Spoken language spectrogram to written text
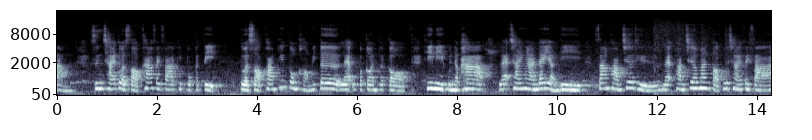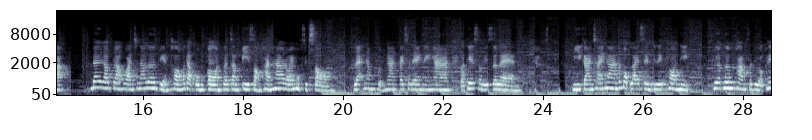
ต่ำ ซึ่งใช้ตรวจสอบค่าไฟฟ้าผิดปกติ ตรวจสอบความเที่ยงตรงของมิเตอร์ และอุปกรณ์ประกอบ ที่มีคุณภาพ และใช้งานได้อย่างดี สร้างความเชื่อถือ และความเชื่อมั่นต่อผู้ใช้ไฟฟ้า ได้รับรางวัลชนะเลิศเหรียญทองระดับองค์กรประจำปี 2562 และนำผลงานไปแสดงในงานประเทศสวิตเซอร์แลนด์ มีการใช้งานระบบลายเซ็นอิเล็กทรอนิกส์ เพื่อเพิ่มความสะดวกให้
